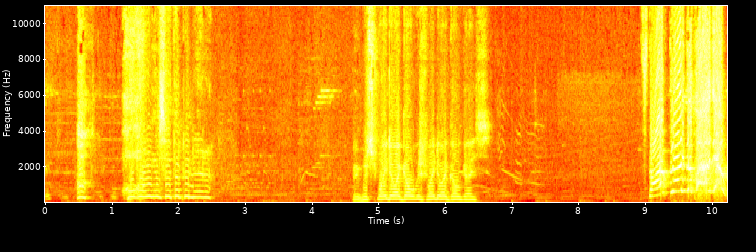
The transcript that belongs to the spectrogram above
oh, I almost hit the banana. Wait, which way do I go? Which way do I go, guys? Stop doing the banana!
